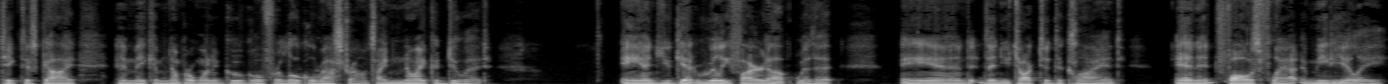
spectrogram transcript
take this guy and make him number one at Google for local restaurants. I know I could do it. And you get really fired up with it. And then you talk to the client and it falls flat immediately.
